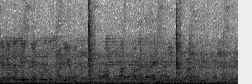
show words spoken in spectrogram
कहता नहीं कैसे तो खा लिया कर तो आप मना कराएगा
